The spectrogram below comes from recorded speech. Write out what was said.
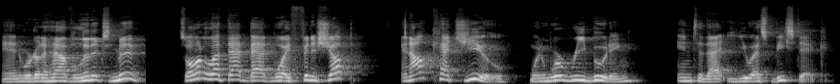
and we're going to have Linux Mint. So I'm going to let that bad boy finish up and I'll catch you when we're rebooting into that USB stick.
